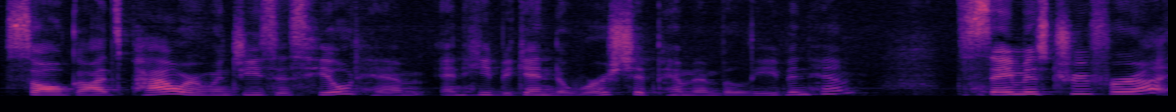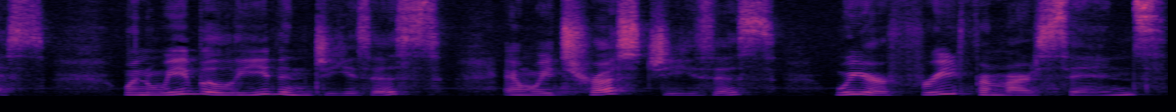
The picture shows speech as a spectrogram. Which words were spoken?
saw God's power when Jesus healed him and he began to worship him and believe in him. The same is true for us. When we believe in Jesus and we trust Jesus, we are freed from our sins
